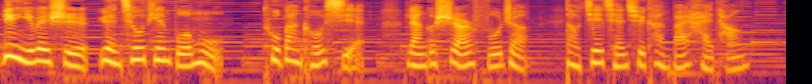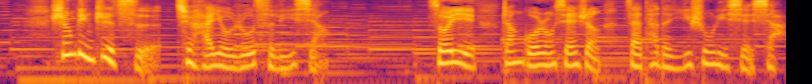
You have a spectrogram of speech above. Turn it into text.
另一位是愿秋天薄暮，吐半口血，两个侍儿扶着到街前去看白海棠。”生病至此，却还有如此理想，所以张国荣先生在他的遗书里写下：“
